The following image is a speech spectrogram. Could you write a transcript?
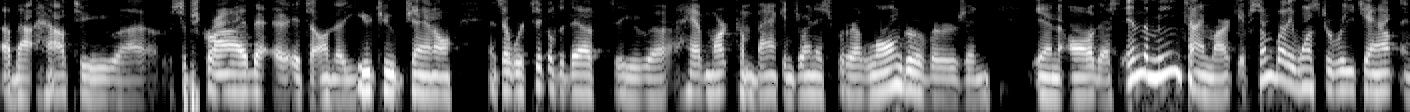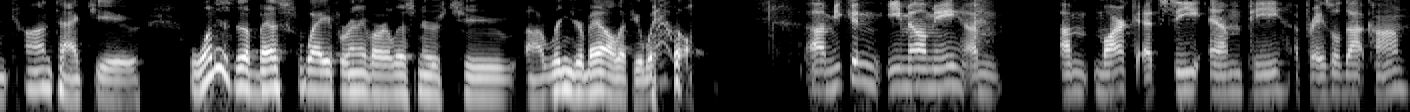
about how to uh, subscribe. Uh, it's on the YouTube channel. And so we're tickled to death to uh, have Mark come back and join us for a longer version in August. In the meantime, Mark, if somebody wants to reach out and contact you, what is the best way for any of our listeners to uh, ring your bell, if you will? Um, you can email me. I'm I'm Mark at cmpappraisal.com.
